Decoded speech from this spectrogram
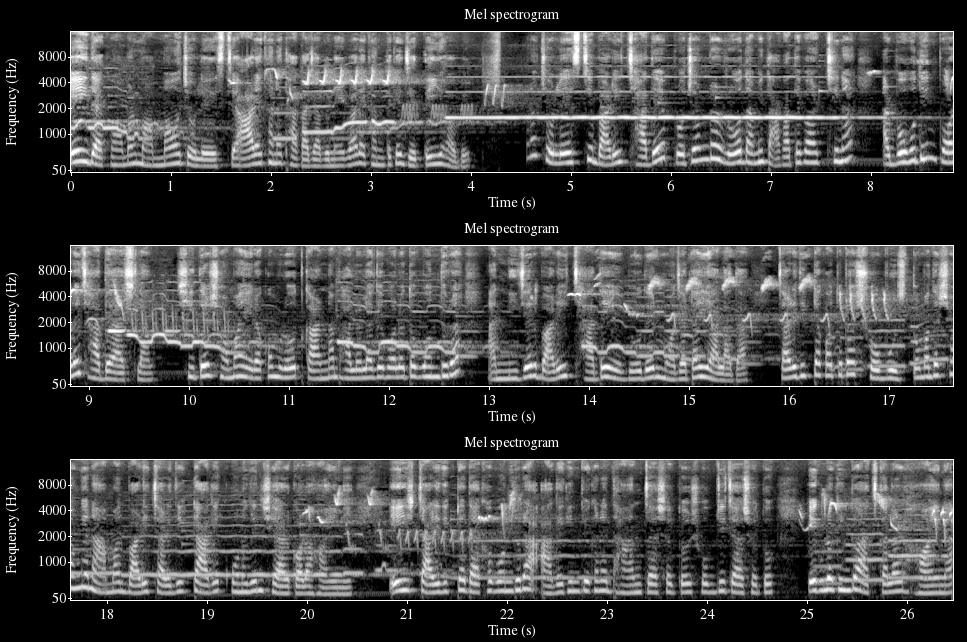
এই দেখো, আমার মাম্মাও চলে এসছে, আর এখানে থাকা যাবে না, এবার এখান থেকে যেতেই হবে। চলে এসেছি বাড়ির ছাদে। প্রচণ্ড রোদ, আমি তাকাতে পারছি না। আর বহুদিন পরে ছাদে আসলাম। শীতের সময় এরকম রোদ কার না ভালো লাগে বলো তো বন্ধুরা? আর নিজের বাড়ির ছাদে রোদের মজাটাই আলাদা। চারিদিকটা কতটা সবুজ। তোমাদের সঙ্গে না আমার বাড়ির চারিদিকটা আগে কোনোদিন শেয়ার করা হয়নি। এই চারিদিকটা দেখো বন্ধুরা, আগে কিন্তু এখানে ধান চাষ হতো, সবজি চাষ হতো। এগুলো কিন্তু আজকাল আর হয় না।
